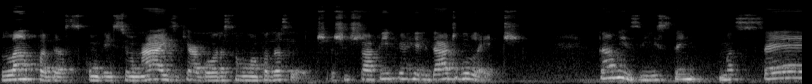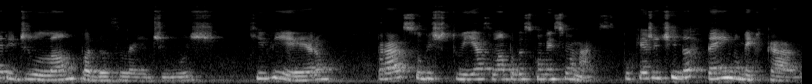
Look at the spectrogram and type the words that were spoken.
lâmpadas convencionais e que agora são lâmpadas LED. A gente já vive a realidade do LED. Então, existem uma série de lâmpadas LED hoje que vieram para substituir as lâmpadas convencionais, porque a gente ainda tem no mercado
